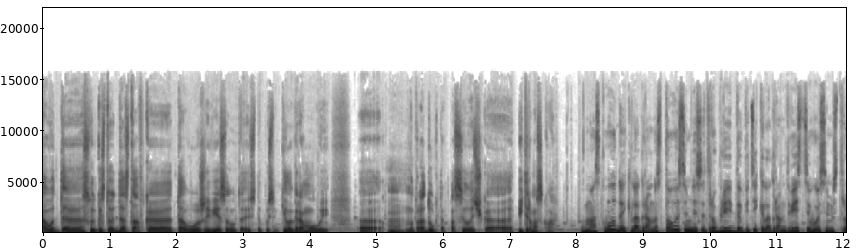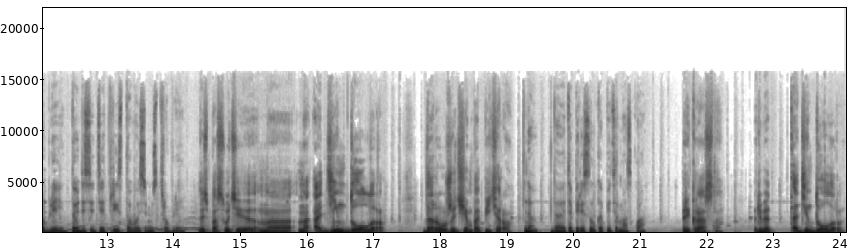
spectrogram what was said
А вот э, сколько стоит доставка того же веса, ну, то есть, допустим, килограммовый э, продукт, посылочка Питер-Москва? В Москву до килограмма 180 рублей, до 5 килограмм 280 рублей, до 10 380 рублей. То есть, по сути, на, на 1 доллар дороже, чем по Питеру? Да, да, это пересылка Питер-Москва. Прекрасно. Ребят, один доллар,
